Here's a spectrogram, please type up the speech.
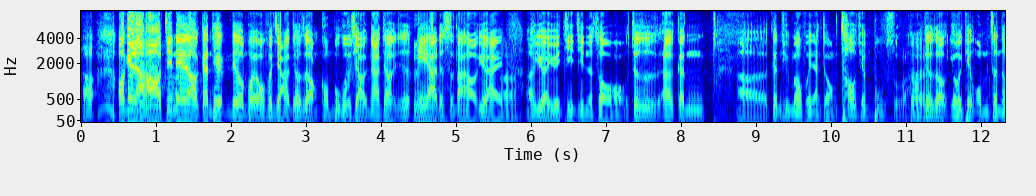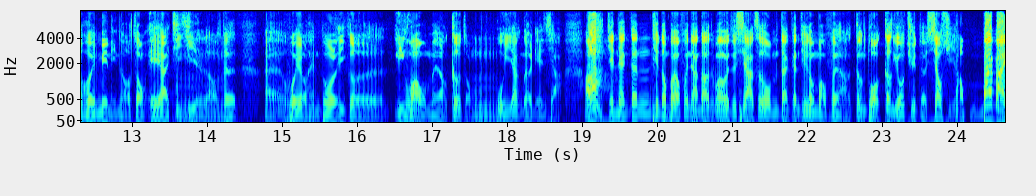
好，OK 了，好，今天哦，跟听听众朋友分享就是这种恐怖谷效应啊，就就是 AI 的时代哈，越来呃越来越接近的时候，就是呃。跟呃跟听众朋友分享这种超前部署了，就是说有一天我们真的会面临到这种 AI 机器人哦的呃会有很多一个引发我们有各种不一样的联想。好了，今天跟听众朋友分享到这边为止，下次我们再跟听众朋友分享更多更有趣的消息。好，拜拜，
